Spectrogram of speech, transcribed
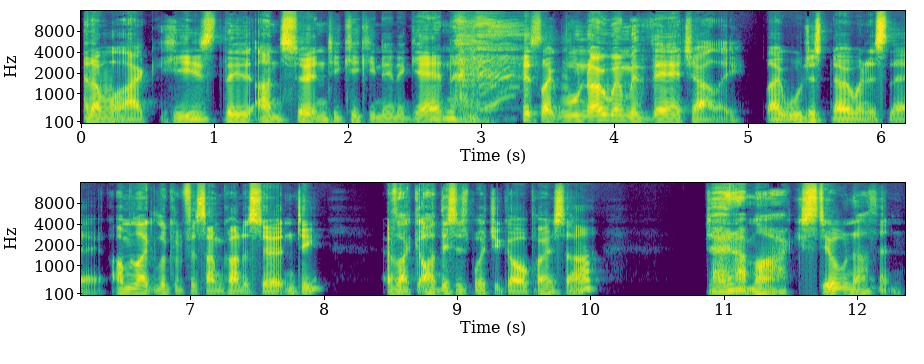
And I'm like, here's the uncertainty kicking in again. it's like, we'll know when we're there, Charlie. Like, we'll just know when it's there. I'm like looking for some kind of certainty of like, oh, this is what your goalposts are. Dude, I'm like, still nothing.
